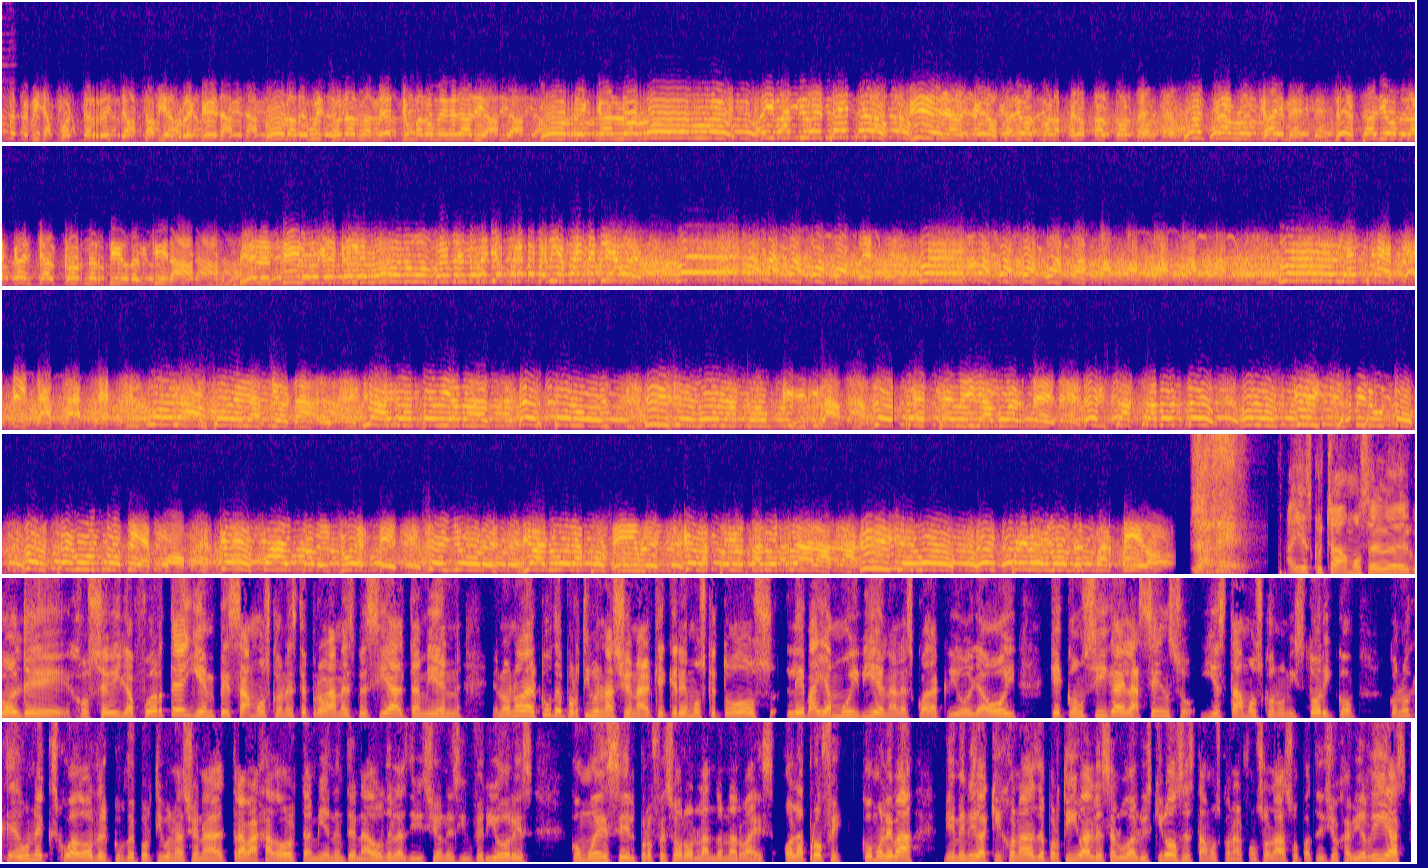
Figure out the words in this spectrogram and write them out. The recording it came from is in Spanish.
Salta Pepe Villafuerte, rechaza bien Requena. Bola de Wilson Armas, mete un balón en el área. Corre Carlos Robles. Ahí va tiro de centro. Y el arquero salió con la pelota al córner. Juan Carlos Jaime se salió de la cancha al córner, tiro de esquina. Viene el tiro de Carlos Robles. Fernando vendió para Pepe Villafuerte. Tiro. Ya no podía más Sport y llegó la conquista de Pepe Villamuerte exactamente a los 15 minutos del segundo tiempo. ¡Qué falta de suerte! Señores, ya no era posible que la pelota no entrara y llegó el primer gol del partido. Ahí escuchábamos el, gol de José Villafuerte y empezamos con este programa especial también en honor al Club Deportivo Nacional, que queremos que todos le vaya muy bien a la escuadra criolla hoy, que consiga el ascenso y estamos con un histórico, con un exjugador del Club Deportivo Nacional, trabajador también, entrenador de las divisiones inferiores, como es el profesor Orlando Narváez. Hola, profe, ¿cómo le va? Bienvenido aquí, Jornadas Deportivas, le saluda Luis Quiroz, estamos con Alfonso Lazo, Patricio Javier Díaz.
